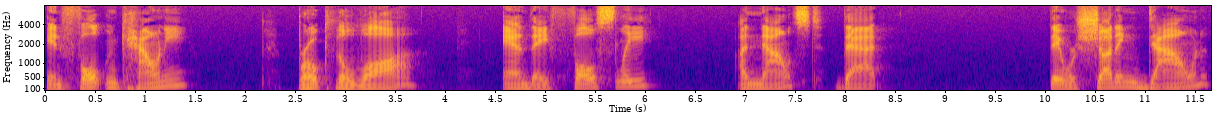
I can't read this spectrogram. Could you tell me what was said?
in Fulton County, broke the law and they falsely announced that they were shutting down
